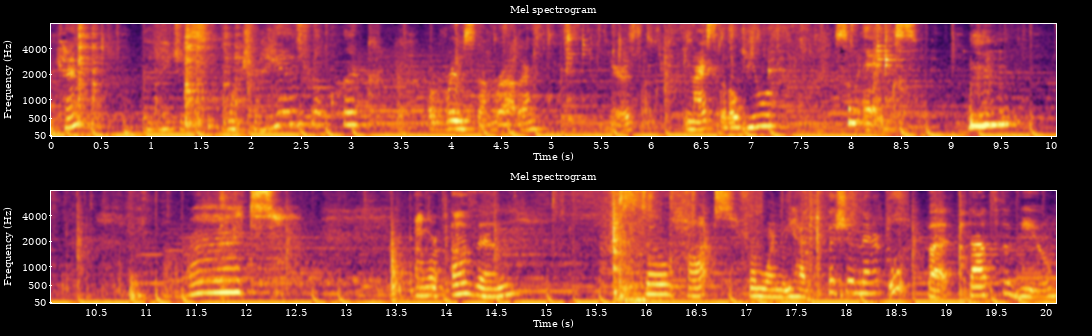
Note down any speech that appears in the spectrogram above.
Okay? Let me just wash my hands real quick, or rinse them rather. Here's a nice little view of some eggs. All right. Our oven is still hot from when we had fish in there. Ooh, but that's the view.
